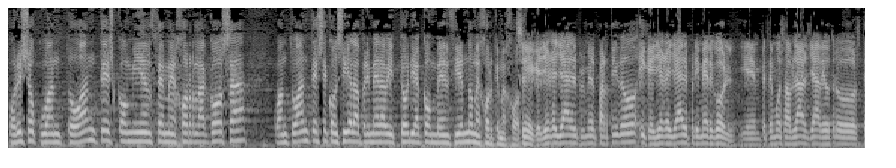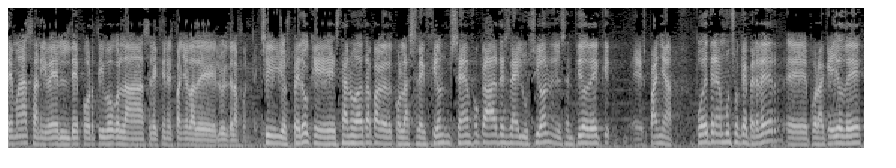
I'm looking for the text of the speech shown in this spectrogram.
Por eso, cuanto antes comience mejor la cosa, cuanto antes se consigue la primera victoria convenciendo, mejor que mejor. Sí, que llegue ya el primer partido y que llegue ya el primer gol. Y empecemos a hablar ya de otros temas a nivel deportivo con la selección española de Luis de la Fuente. Sí, yo espero que esta nueva etapa con la selección sea enfocada desde la ilusión, en el sentido de que España puede tener mucho que perder eh, por aquello de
